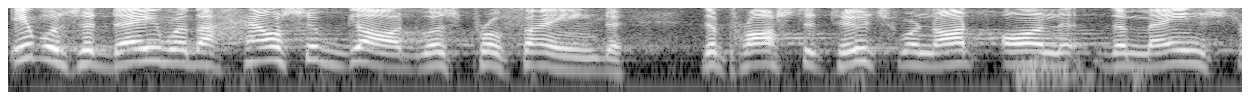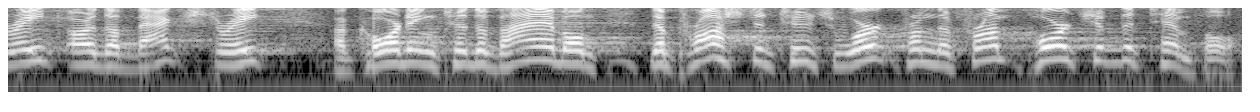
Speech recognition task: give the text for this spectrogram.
It was a day where the house of God was profaned. The prostitutes were not on the main street or the back street. According to the Bible, the prostitutes worked from the front porch of the temple.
